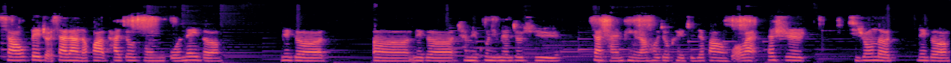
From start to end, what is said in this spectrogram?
消费者下单的话，他就从国内的那个呃那个产品库里面就去下产品，然后就可以直接发往国外。但是其中的那个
